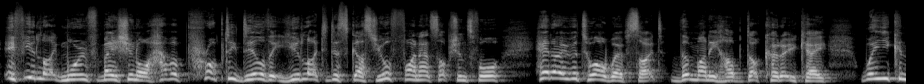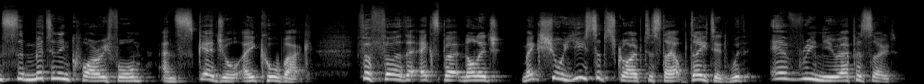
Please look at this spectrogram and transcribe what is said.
if you'd like more information or have a property deal that you'd like to discuss your finance options for, head over to our website, themoneyhub.co.uk, where you can submit an inquiry form and schedule a callback. For further expert knowledge, make sure you subscribe to stay updated with every new episode.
